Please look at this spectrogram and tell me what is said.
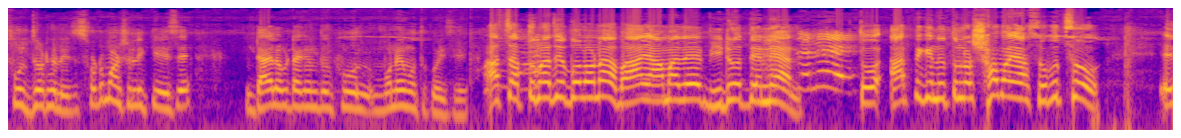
ফুল জটিল হয়েছে ছোট মানুষ হলে কি হয়েছে? ডায়লগটা কিন্তু ফুল মনের মতো কইছে আচ্ছা তোমরা যে বলো না, ভাই, আমাদের ভিডিওতে নেন। তো আজকে কিন্তু তোমরা সবাই আসো বুঝছ? এই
